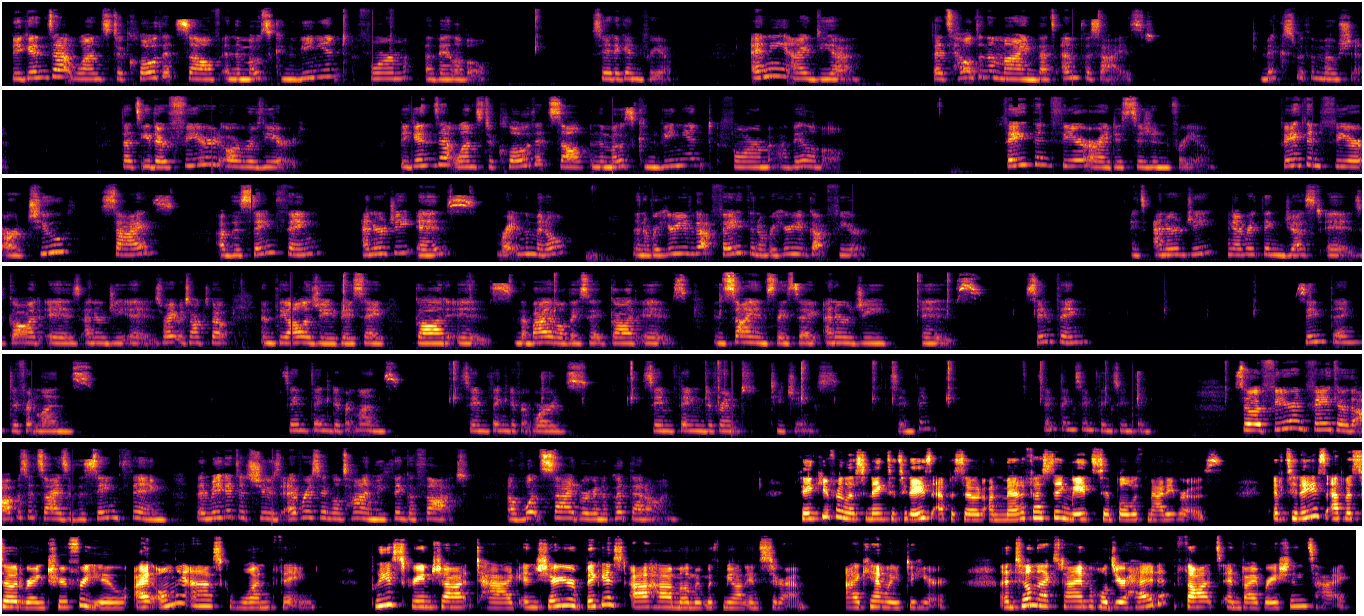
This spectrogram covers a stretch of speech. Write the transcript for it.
begins at once to clothe itself in the most convenient form available. Say it again for you. Any idea that's held in the mind that's emphasized, mixed with emotion, that's either feared or revered, begins at once to clothe itself in the most convenient form available. Faith and fear are a decision for you. Faith and fear are two sides of the same thing. Energy is right in the middle. And over here you've got faith, and over here you've got fear. It's energy, and everything just is. God is, energy is, right? We talked about in theology, they say God is. In the Bible, they say God is. In science, they say energy is. Same thing. Same thing, different lens. Same thing, different lens. Same thing, different words. Same thing, different teachings. Same thing. Same thing, same thing, same thing. So if fear and faith are the opposite sides of the same thing, then we get to choose every single time we think a thought of what side we're going to put that on. Thank you for listening to today's episode on Manifesting Made Simple with Maddie Rose. If today's episode rang true for you, I only ask one thing Please screenshot, tag, and share your biggest aha moment with me on Instagram. I can't wait to hear. Until next time, hold your head, thoughts, and vibrations high.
